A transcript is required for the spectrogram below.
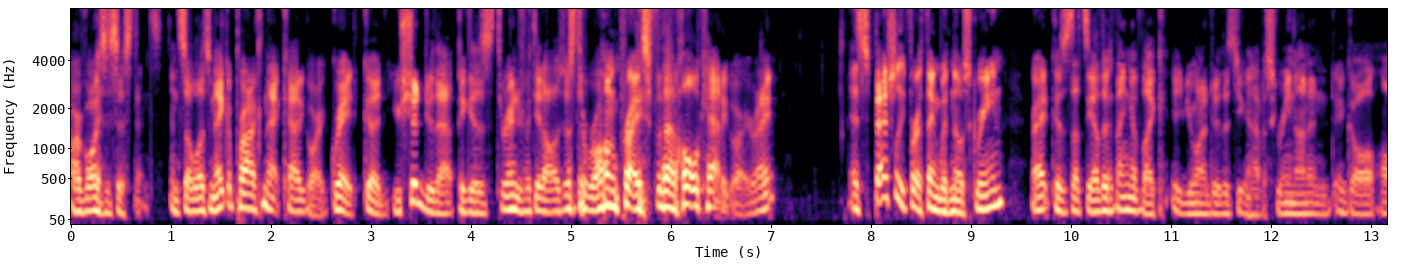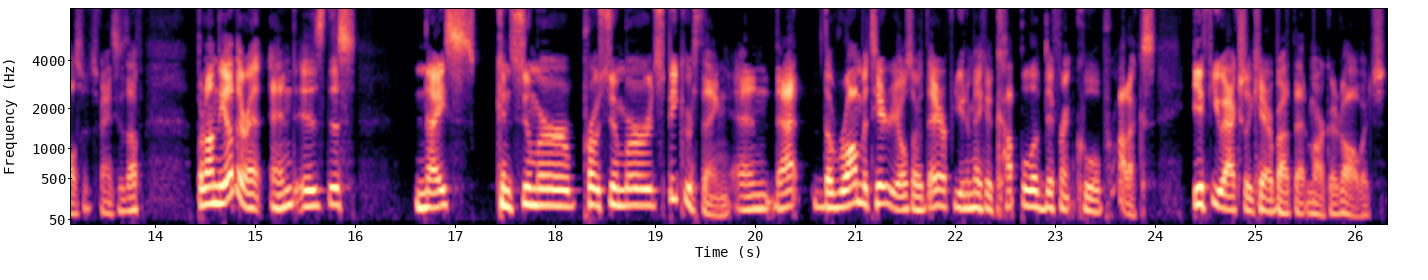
are voice assistants. And so let's make a product in that category. Great, good. You should do that because $350 is just the wrong price for that whole category, right? Especially for a thing with no screen, right? Because that's the other thing of like, if you want to do this, you can have a screen on it and, and go all, all sorts of fancy stuff. But on the other end is this nice consumer prosumer speaker thing and that the raw materials are there for you to make a couple of different cool products if you actually care about that market at all which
